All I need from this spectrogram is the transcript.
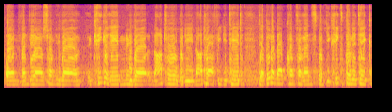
Und wenn wir schon über Kriege reden, über NATO, über die NATO-Affinität der Bilderberg-Konferenz und die Kriegspolitik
